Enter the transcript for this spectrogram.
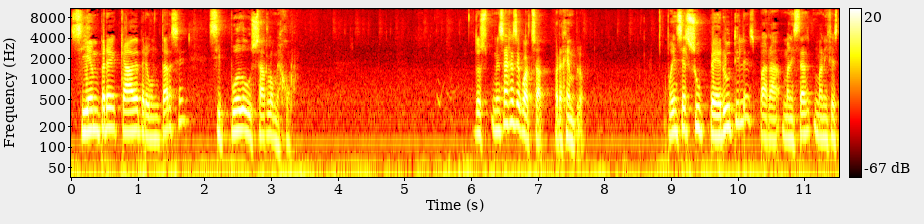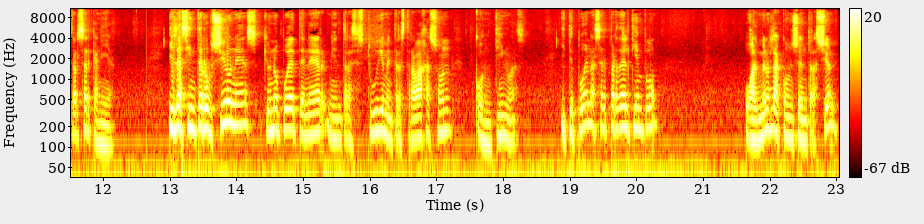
Siempre cabe preguntarse si puedo usarlo mejor. Los mensajes de WhatsApp, por ejemplo, pueden ser súper útiles para manifestar, cercanía. Y las interrupciones que uno puede tener mientras estudia, mientras trabaja, son continuas y te pueden hacer perder el tiempo o al menos la concentración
